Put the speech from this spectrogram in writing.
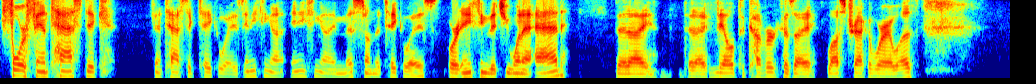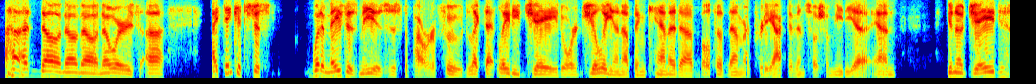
four fantastic, fantastic takeaways. Anything, uh, anything I missed on the takeaways or anything that you want to add that I, that I mm-hmm. failed to cover because I lost track of where I was? Uh, no, no, no, no worries. Uh, I think it's just what amazes me is just the power of food. Like that lady Jade or Jillian up in Canada, both of them are pretty active in social media. And, you know, Jade,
